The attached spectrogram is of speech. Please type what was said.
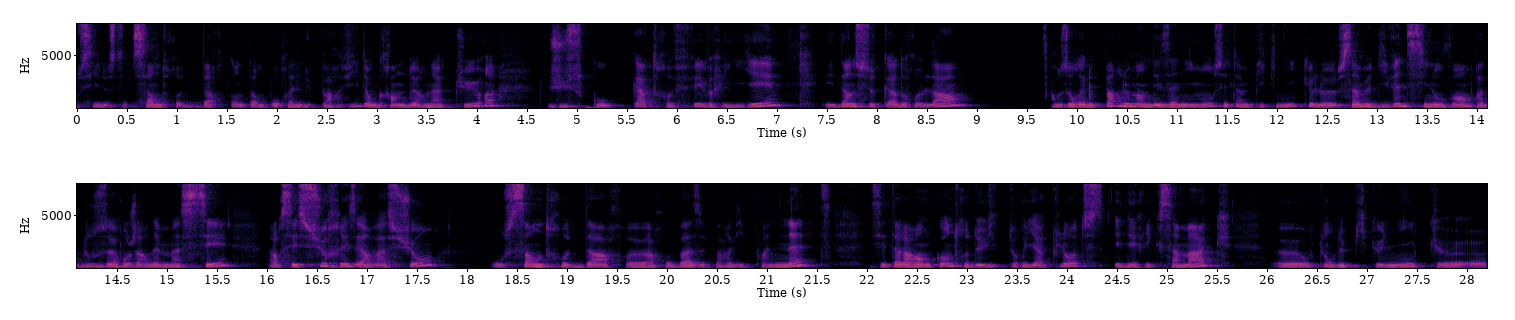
aussi le Centre d'art contemporain du Parvis, donc grandeur nature, jusqu'au 4 février. Et dans ce cadre-là, vous aurez le Parlement des animaux, c'est un pique-nique le samedi 26 novembre à 12h au Jardin Massé. Alors c'est sur réservation au centre d'art euh, C'est à la rencontre de Victoria Klotz et d'Éric Samac euh, autour de pique-nique euh,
